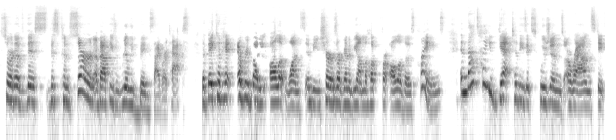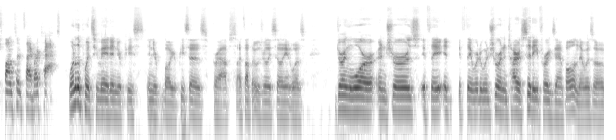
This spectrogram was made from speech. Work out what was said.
sort of this this concern about these really big cyber attacks that they could hit everybody all at once and the insurers are going to be on the hook for all of those claims. And that's how you get to these exclusions around state sponsored cyber attacks. One of the points you made in your piece, in your, well, your pieces perhaps, I thought that was really salient was during war, insurers, if they, if they were to insure an entire city, for example, and there was a,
